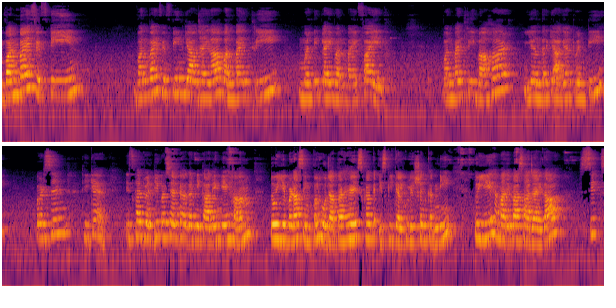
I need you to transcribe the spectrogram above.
one by fifteen one by fifteen क्या हो जाएगा? One by three multiply one by five. One by three बाहर, ये अंदर क्या आ गया? ट्वेंटी परसेंट, ठीक है? इसका ट्वेंटी परसेंट अगर निकालेंगे हम तो ये बड़ा सिंपल हो जाता है इसका, इसकी कैलकुलेशन करनी। तो ये हमारे पास आ जाएगा six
